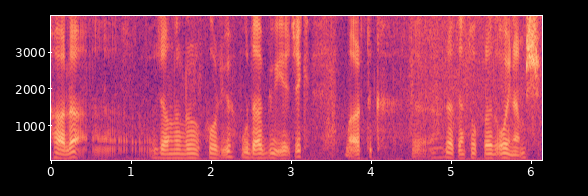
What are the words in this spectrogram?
hala e, canlılığını koruyor. Bu da büyüyecek. Bu artık e, zaten toprağı oynamış.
